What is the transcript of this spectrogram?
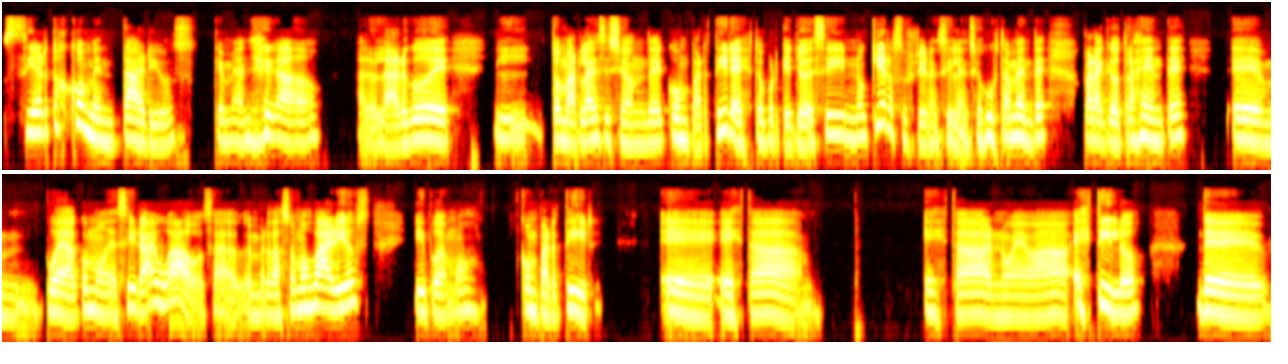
ciertos comentarios que me han llegado a lo largo de tomar la decisión de compartir esto, porque yo decidí, no quiero sufrir en silencio, justamente para que otra gente Em, pueda como decir, ay, wow, o sea, en verdad somos varios y podemos compartir eh, esta, esta nueva estilo de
